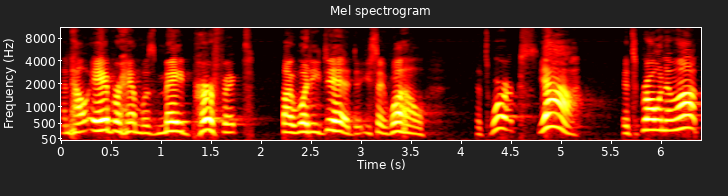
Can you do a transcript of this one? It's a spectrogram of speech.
and how Abraham was made perfect by what he did. You say, well, it works. Yeah, it's growing him up.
